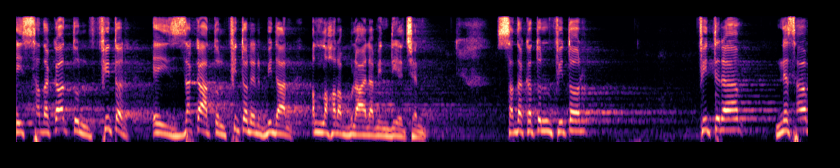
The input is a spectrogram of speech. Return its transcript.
এই সাদাকাতুল ফিতর, এই জাকাতুল ফিতরের বিধান আল্লাহ রাব্বুল আলমিন দিয়েছেন। সাদাকাতুল ফিতর, ফিতরা নেশাব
